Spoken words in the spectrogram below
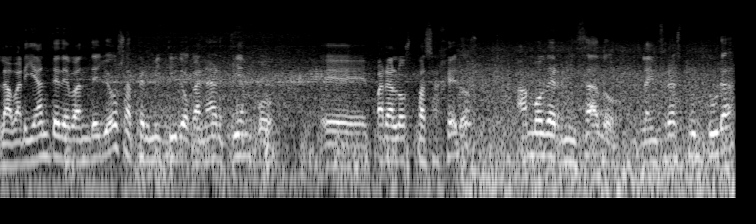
La variante de Vandellós ha permitido ganar tiempo eh, para los pasajeros, ha modernizado la infraestructura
